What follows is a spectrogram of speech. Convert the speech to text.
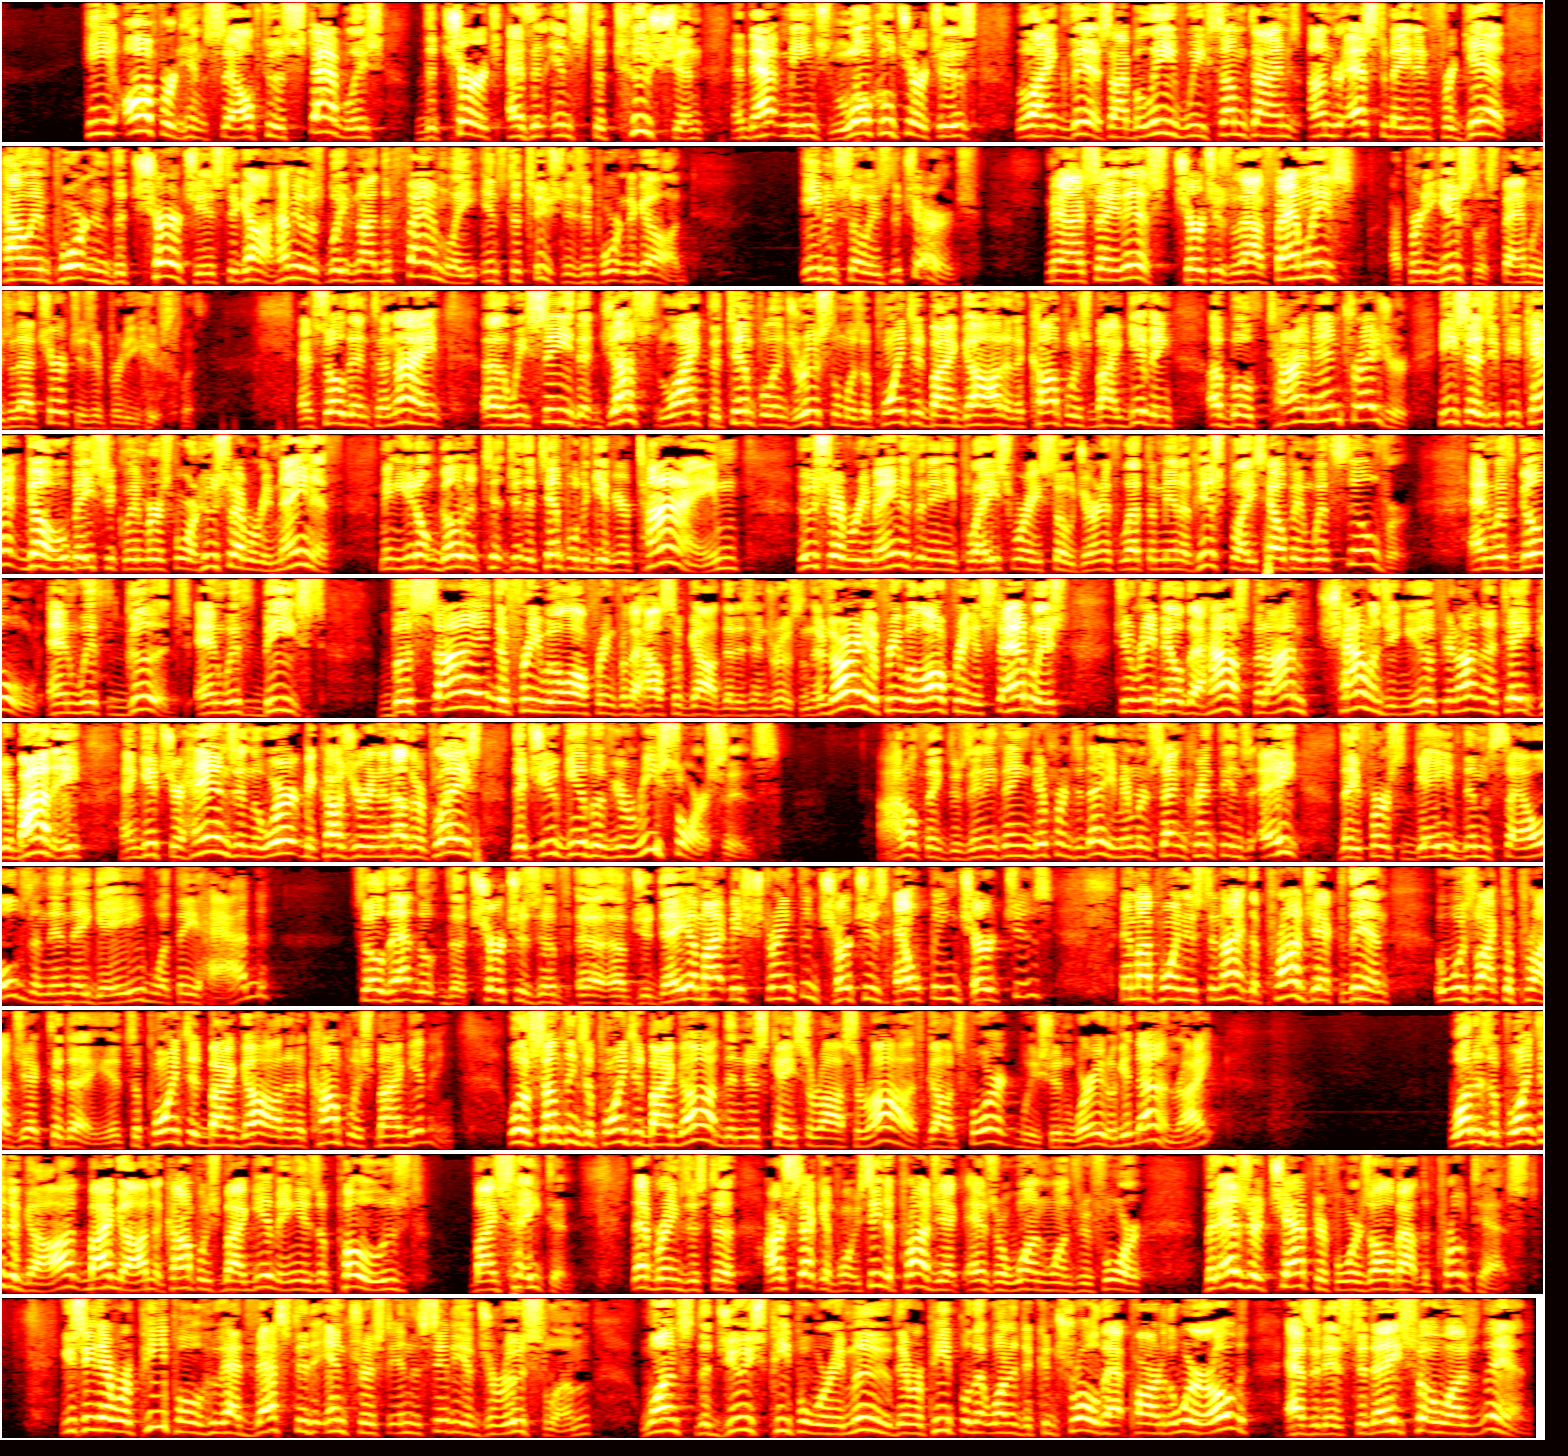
He offered himself to establish the church as an institution, and that means local churches like this. I believe we sometimes underestimate and forget how important the church is to God. How many of us believe tonight the family institution is important to God? Even so is the church. May I say this? Churches without families are pretty useless. Families without churches are pretty useless. And so then tonight, uh, we see that just like the temple in Jerusalem was appointed by God and accomplished by giving of both time and treasure, he says if you can't go, basically in verse 4, and whosoever remaineth, meaning you don't go to, t- to the temple to give your time, whosoever remaineth in any place where he sojourneth, let the men of his place help him with silver, and with gold, and with goods, and with beasts, beside the free will offering for the house of God that is in Jerusalem. There's already a free will offering established to rebuild the house, but I'm challenging you, if you're not going to take your body and get your hands in the work because you're in another place, that you give of your resources. I don't think there's anything different today. Remember in 2 Corinthians 8, they first gave themselves and then they gave what they had so that the, the churches of, uh, of Judea might be strengthened, churches helping churches. And my point is tonight, the project then was like the project today. It's appointed by God and accomplished by giving. Well, if something's appointed by God, then just case sera, sera. If God's for it, we shouldn't worry. It'll get done, right? What is appointed to God, by God and accomplished by giving is opposed by Satan. That brings us to our second point. see the project, Ezra 1, 1 through 4. But Ezra chapter 4 is all about the protest. You see, there were people who had vested interest in the city of Jerusalem. Once the Jewish people were removed, there were people that wanted to control that part of the world as it is today, so it was then.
